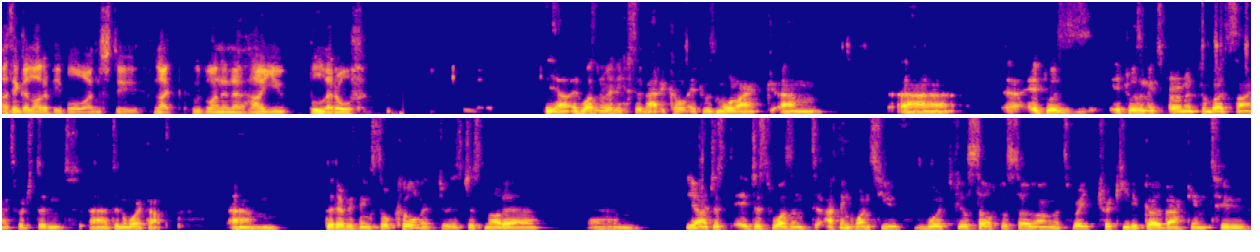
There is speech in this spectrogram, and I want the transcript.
I think a lot of people wants to like would want to know how you pull that off. Yeah, it wasn't really a sabbatical. It was more like um, uh, uh, it was it was an experiment from both sides, which didn't uh, didn't work out. Um, but everything's still cool. It was just not a um, yeah. Just it just wasn't. I think once you've worked for yourself for so long, it's very tricky to go back into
